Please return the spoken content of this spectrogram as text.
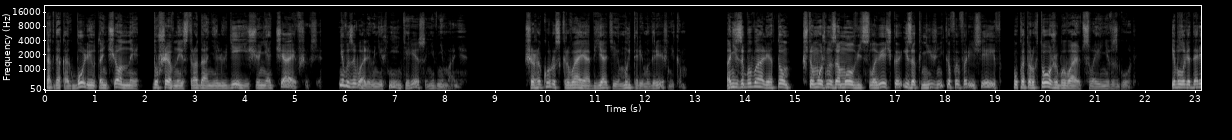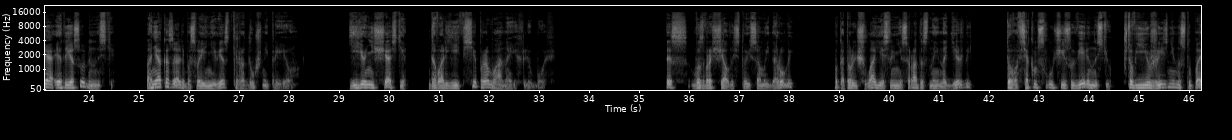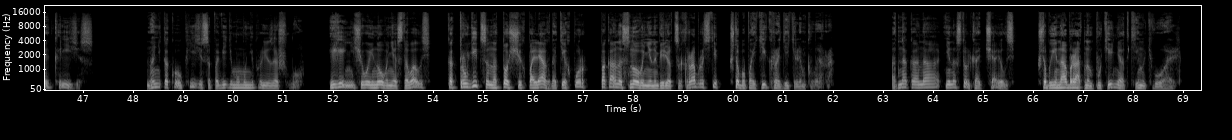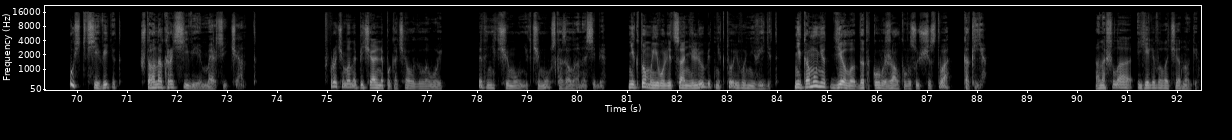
тогда как более утонченные душевные страдания людей, еще не отчаявшихся, не вызывали у них ни интереса, ни внимания. Широко раскрывая объятия мытарям и грешникам, они забывали о том, что можно замолвить словечко и за книжников и фарисеев, у которых тоже бывают свои невзгоды. И благодаря этой особенности они оказали бы своей невестке радушный прием. Ее несчастье давали ей все права на их любовь. Тесс возвращалась той самой дорогой, по которой шла, если не с радостной надеждой, то во всяком случае с уверенностью, что в ее жизни наступает кризис. Но никакого кризиса, по-видимому, не произошло, и ей ничего иного не оставалось, как трудиться на тощих полях до тех пор, пока она снова не наберется храбрости, чтобы пойти к родителям Клэра. Однако она не настолько отчаялась, чтобы и на обратном пути не откинуть вуаль. Пусть все видят, что она красивее Мерси Чант. Впрочем, она печально покачала головой. «Это ни к чему, ни к чему», — сказала она себе. «Никто моего лица не любит, никто его не видит. Никому нет дела до такого жалкого существа, как я». Она шла, еле волоча ноги.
